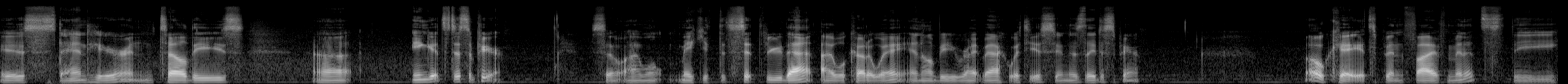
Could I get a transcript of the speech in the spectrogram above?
is stand here until these uh, ingots disappear. So I won't make you th sit through that. I will cut away and I'll be right back with you as soon as they disappear. Okay, it's been five minutes. The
